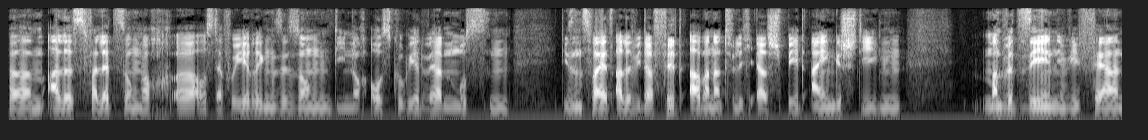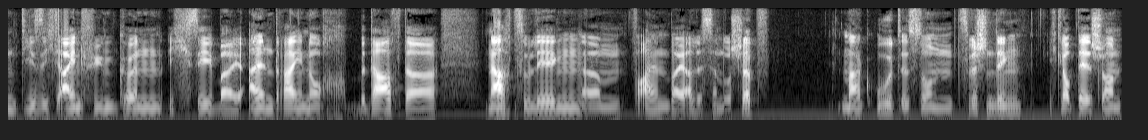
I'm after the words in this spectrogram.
Ähm, alles Verletzungen noch äh, aus der vorherigen Saison, die noch auskuriert werden mussten. Die sind zwar jetzt alle wieder fit, aber natürlich erst spät eingestiegen. Man wird sehen, inwiefern die sich einfügen können. Ich sehe bei allen drei noch Bedarf da nachzulegen, ähm, vor allem bei Alessandro Schöpf. Marc Uth ist so ein Zwischending. Ich glaube, der ist schon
